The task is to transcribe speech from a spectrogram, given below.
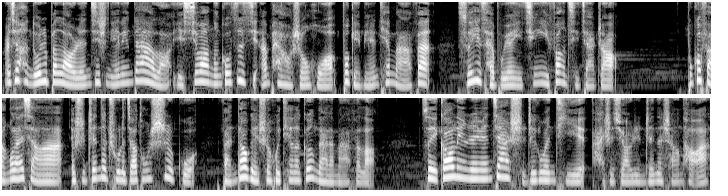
而且很多日本老人即使年龄大了，也希望能够自己安排好生活，不给别人添麻烦，所以才不愿意轻易放弃驾照。不过反过来想啊，要是真的出了交通事故，反倒给社会添了更大的麻烦了。所以高龄人员驾驶这个问题，还是需要认真的商讨啊。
